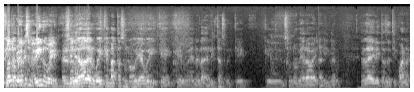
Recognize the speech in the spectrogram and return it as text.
fue lo primero que se me vino, güey. El video del güey que mata a su novia, güey, que, que en el Adelitas, güey, que, que su novia era bailarina, güey. En el Adelitas de Tijuana.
